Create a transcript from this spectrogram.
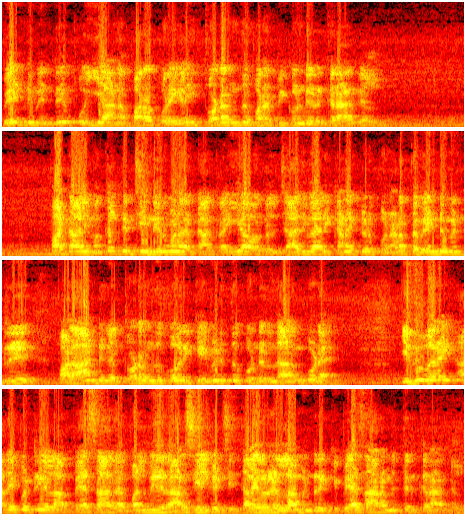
வேண்டுமென்றே பொய்யான பரப்புரைகளை தொடர்ந்து பரப்பிக் கொண்டிருக்கிறார்கள். பாட்டாளி மக்கள் கட்சியின் நிறுவனர் டாக்டர் ஐயா அவர்கள் ஜாதிவாரி கணக்கெடுப்பு நடத்த வேண்டும் என்று பல ஆண்டுகள் தொடர்ந்து கோரிக்கை விடுத்துக் கொண்டிருந்தாலும் கூட இதுவரை அதை பற்றியெல்லாம் பேசாத பல்வேறு அரசியல் கட்சி தலைவர்கள் எல்லாம் இன்றைக்கு பேச ஆரம்பித்திருக்கிறார்கள்.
